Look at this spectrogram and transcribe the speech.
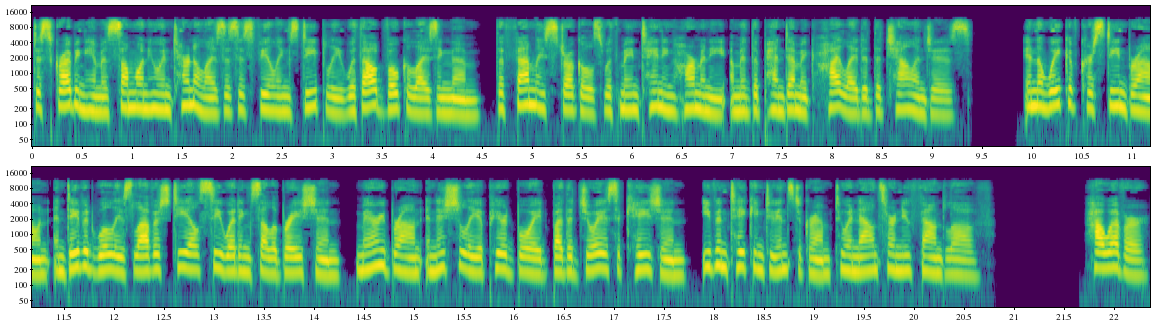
describing him as someone who internalizes his feelings deeply without vocalizing them. The family's struggles with maintaining harmony amid the pandemic highlighted the challenges. In the wake of Christine Brown and David Woolley's lavish TLC wedding celebration, Meri Brown initially appeared buoyed by the joyous occasion, even taking to Instagram to announce her newfound love. However,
